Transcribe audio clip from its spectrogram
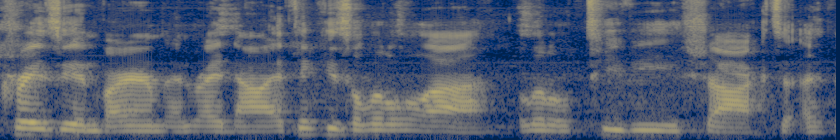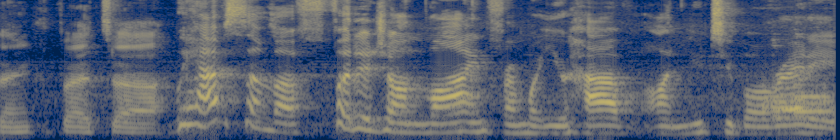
crazy environment right now. I think he's a little, uh, a little TV shocked. I think, but uh, We have some uh, footage online from what you have on YouTube already.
